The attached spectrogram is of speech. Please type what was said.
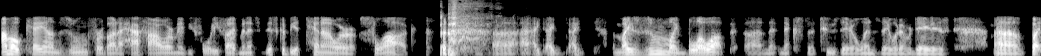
I'm okay on Zoom for about a half hour, maybe 45 minutes. This could be a 10 hour slog. uh, I, I, I, my Zoom might blow up uh, next uh, Tuesday or Wednesday, whatever day it is. Uh, but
